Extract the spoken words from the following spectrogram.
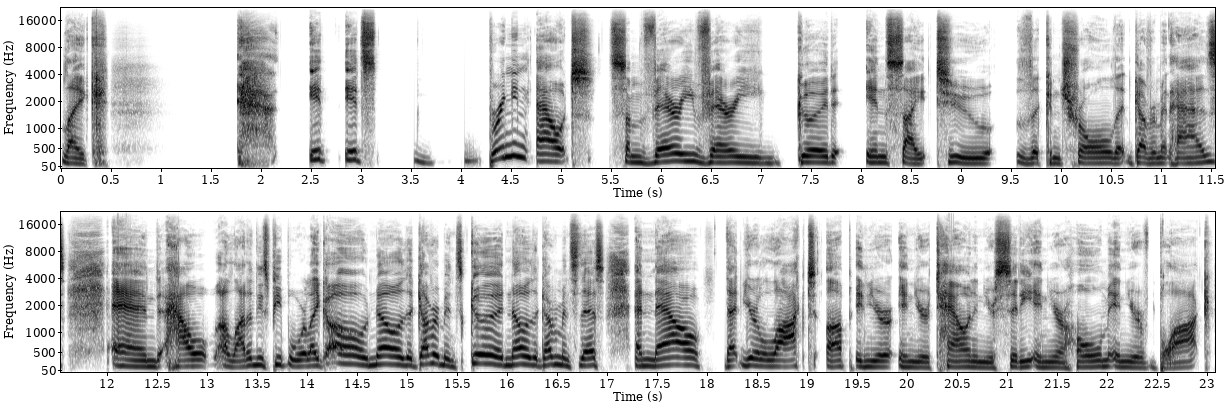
like it it's bringing out some very very good insight to the control that government has and how a lot of these people were like oh no the government's good no the government's this and now that you're locked up in your in your town in your city in your home in your block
